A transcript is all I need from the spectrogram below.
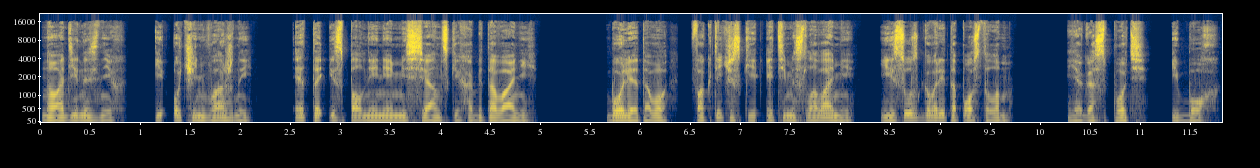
но один из них, и очень важный, это исполнение мессианских обетований. Более того, фактически этими словами Иисус говорит апостолам «Я Господь и Бог».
